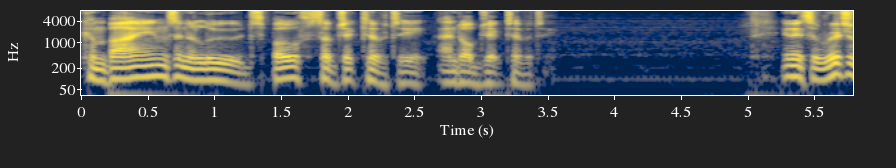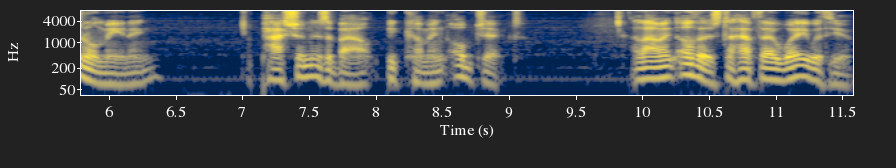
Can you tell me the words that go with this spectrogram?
combines and eludes both subjectivity and objectivity. In its original meaning, passion is about becoming object, allowing others to have their way with you.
